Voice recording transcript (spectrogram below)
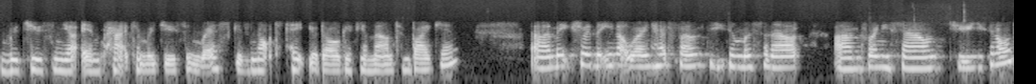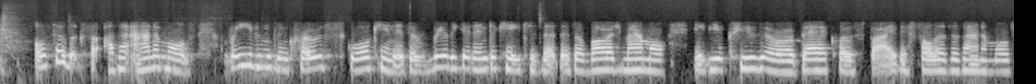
reducing your impact and reducing risk is not to take your dog if you're mountain biking. Uh, make sure that you're not wearing headphones so you can listen out um, for any sounds too. You can also look for other animals. Ravens and crows squawking is a really good indicator that there's a large mammal, maybe a cougar or a bear close by. They follow those animals,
